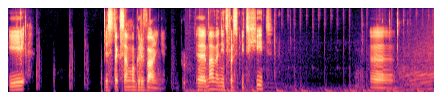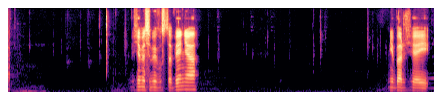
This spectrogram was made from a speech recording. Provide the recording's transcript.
I jest tak samo grywalnie. E, mamy Need for Speed Hit. E, sobie w ustawienia. Mnie bardziej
